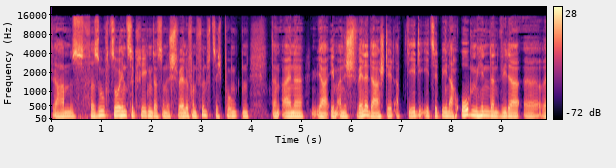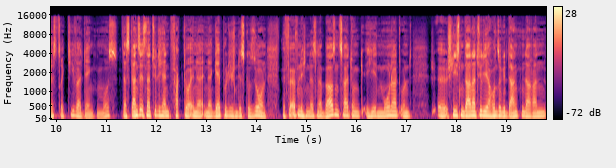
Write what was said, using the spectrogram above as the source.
wir haben es versucht so hinzukriegen, dass so eine Schwelle von 50 Punkten dann eine, ja, eben eine Schwelle dasteht, ab der die EZB nach oben hin dann wieder äh, restriktiver denken muss. Das Ganze ist natürlich ein Faktor in der, in der geldpolitischen Diskussion. Wir veröffentlichen das in der Börsenzeitung jeden Monat und äh, schließen da natürlich auch unsere Gedanken daran,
